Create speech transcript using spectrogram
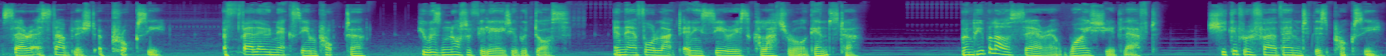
Sarah established a proxy, a fellow NXIVM proctor who was not affiliated with DOS and therefore lacked any serious collateral against her. When people asked Sarah why she had left, she could refer them to this proxy,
